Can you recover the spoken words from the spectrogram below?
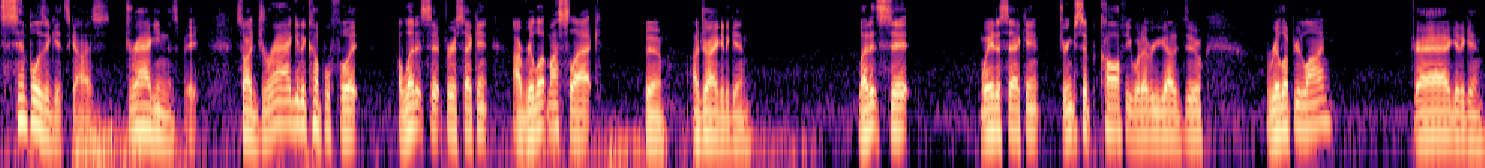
simple as it gets, guys, dragging this bait. So I drag it a couple foot, I let it sit for a second, I reel up my slack, boom, I drag it again. Let it sit, wait a second, drink a sip of coffee, whatever you got to do. Reel up your line, drag it again.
